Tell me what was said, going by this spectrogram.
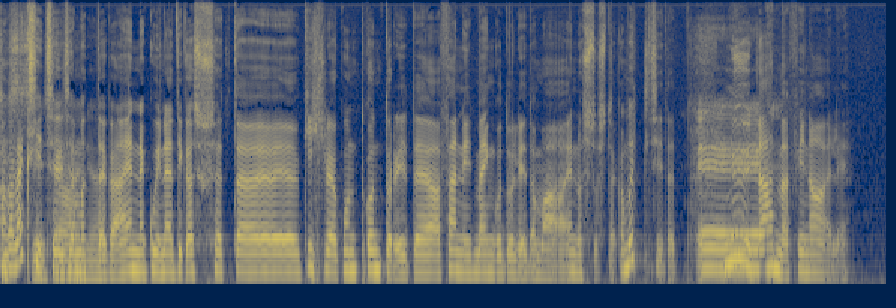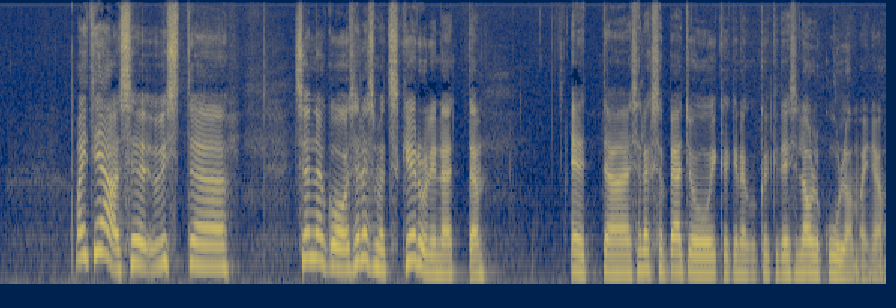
aga läksid sellise mõttega, enne kui need igasugused äh, Kihlveo kont- kontorid ja fännid mängu tulid oma ennustustega, mõtlesid, et Eee... nüüd lähme finaali? ma ei tea, see vist, see on nagu selles mõttes keeruline, et et äh, selleks sa pead ju ikkagi nagu kõiki teisi laule kuulama, onju.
